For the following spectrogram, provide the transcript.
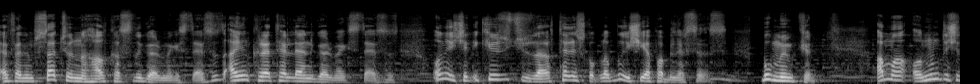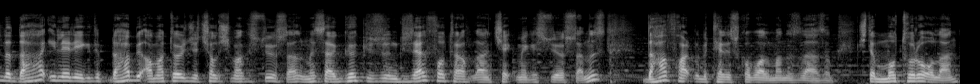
Efendim Satürn'ün halkasını görmek istersiniz. Ayın kraterlerini görmek istersiniz. Onun için 200-300 liralık teleskopla bu işi yapabilirsiniz. Bu mümkün. Ama onun dışında daha ileriye gidip daha bir amatörce çalışmak istiyorsanız mesela gökyüzünün güzel fotoğraflarını çekmek istiyorsanız daha farklı bir teleskop almanız lazım. İşte motoru olan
